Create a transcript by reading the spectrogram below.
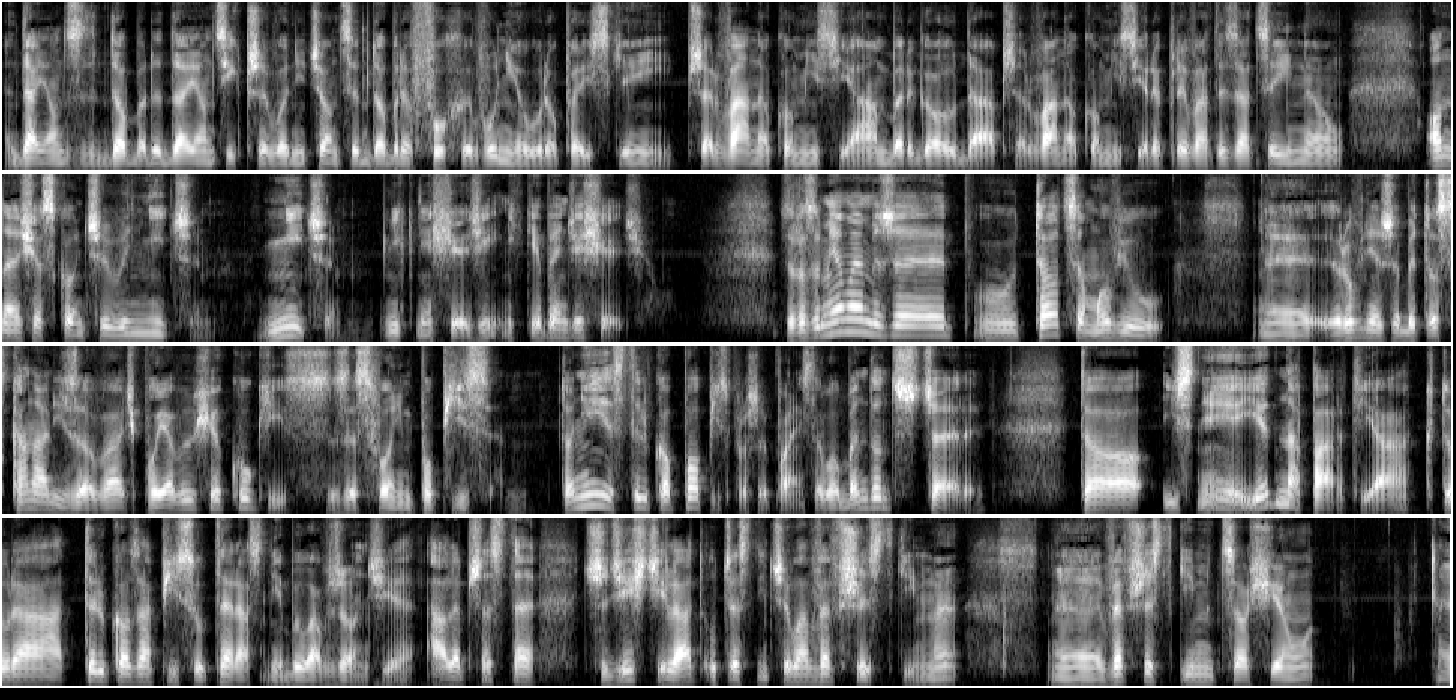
dając, dobre, dając ich przewodniczącym dobre fuchy w Unii Europejskiej? Przerwano komisję Amber Golda, przerwano komisję reprywatyzacyjną. One się skończyły niczym. Niczym. Nikt nie siedzi, nikt nie będzie siedział. Zrozumiałem, że to, co mówił e, również, żeby to skanalizować, pojawił się Cookies ze swoim popisem. To nie jest tylko popis, proszę Państwa, bo będąc szczery, to istnieje jedna partia, która tylko zapisu teraz nie była w rządzie, ale przez te 30 lat uczestniczyła we wszystkim, e, we wszystkim, co się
